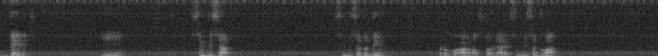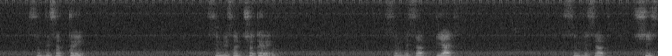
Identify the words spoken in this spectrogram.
69. І 70. 71. Руку гарно вставляю. 72. 73. 74. 75. 76.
